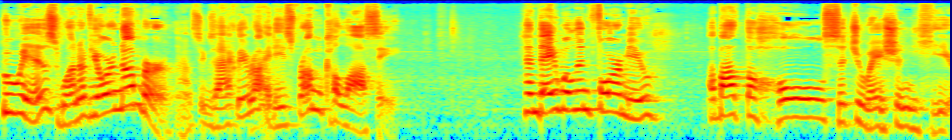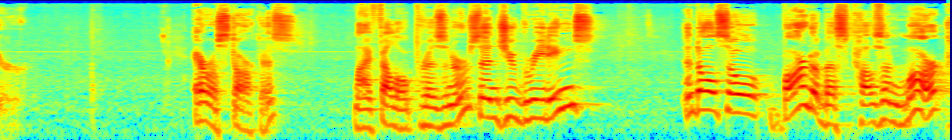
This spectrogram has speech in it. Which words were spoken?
who is one of your number. That's exactly right. He's from Colossae. And they will inform you about the whole situation here. Aristarchus, my fellow prisoner, sends you greetings, and also Barnabas' cousin Mark,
